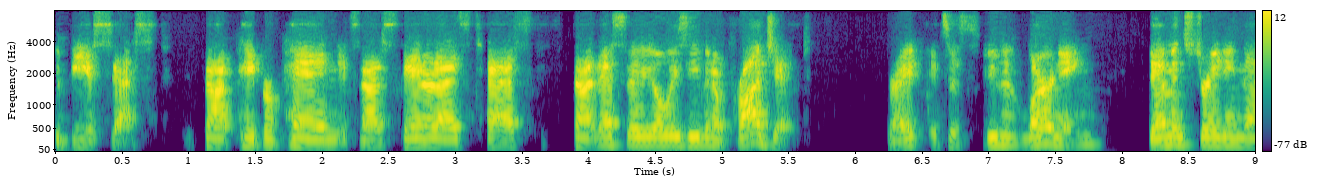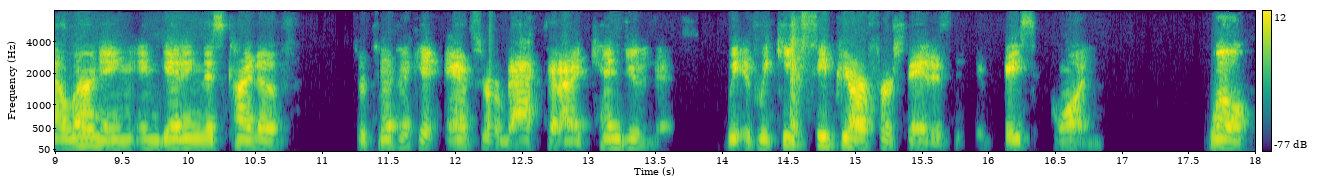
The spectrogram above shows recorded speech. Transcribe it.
to be assessed. It's not paper pen. It's not a standardized test. It's not necessarily always even a project, right? It's a student learning, demonstrating that learning, and getting this kind of certificate answer back that I can do this. We, if we keep CPR first aid as basic one, well,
